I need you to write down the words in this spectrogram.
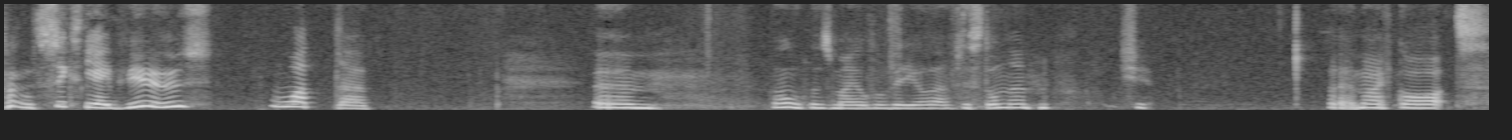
68 views. What the? Um. Oh, there's my other video that I've just done then. Um, I've got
